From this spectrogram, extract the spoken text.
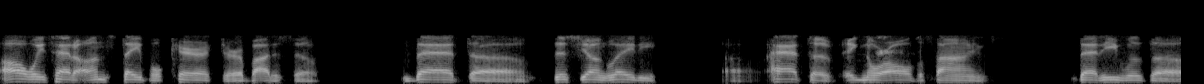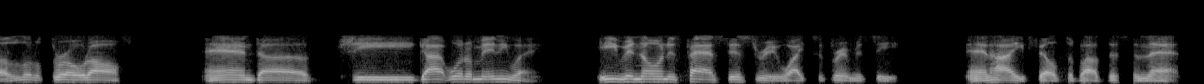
always had an unstable character about himself. That uh, this young lady uh, had to ignore all the signs that he was uh, a little thrown off, and uh, she got with him anyway, even knowing his past history, white supremacy, and how he felt about this and that,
